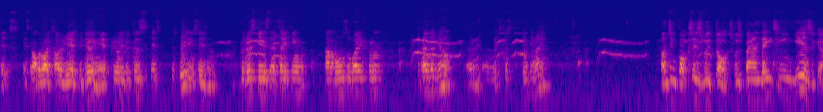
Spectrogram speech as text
it's it's not the right time of year to be doing it purely because it's, it's breeding season. The risk is they're taking animals away from dependent young, and, and it's just inhumane. Hunting foxes with dogs was banned 18 years ago,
